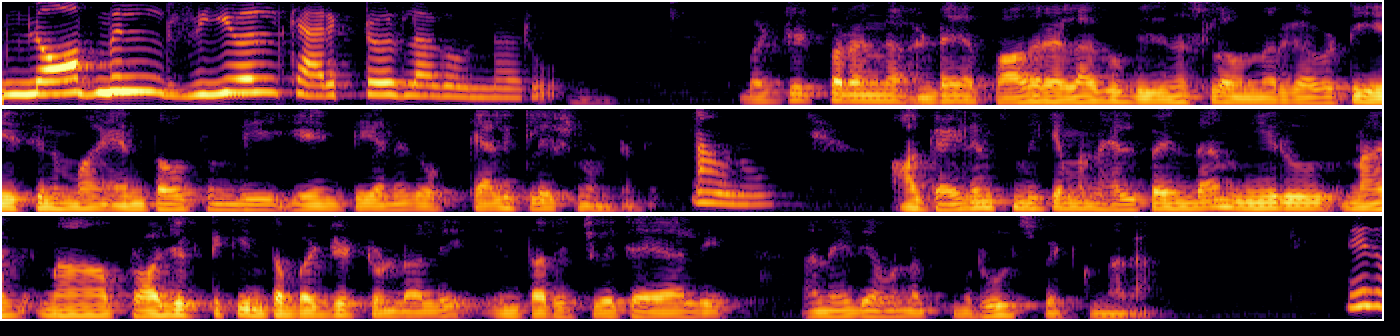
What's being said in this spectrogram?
normal real characters లాగా ఉన్నారు. బడ్జెట్ పరంగా అంటే ఫాదర్ ఎలాగో బిజినెస్లో ఉన్నారు కాబట్టి ఏ సినిమా ఎంత అవుతుంది ఏంటి అనేది ఒక క్యాలిక్యులేషన్ ఉంటుంది. అవును. ఆ గైడెన్స్ మీకు ఏమైనా హెల్ప్ అయిందా? మీరు నా నా ప్రాజెక్ట్కి ఇంత బడ్జెట్ ఉండాలి ఇంత రిచ్గా చేయాలి అనేది ఏమన్నా రూల్స్ పెట్టుకున్నారా? లేదు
